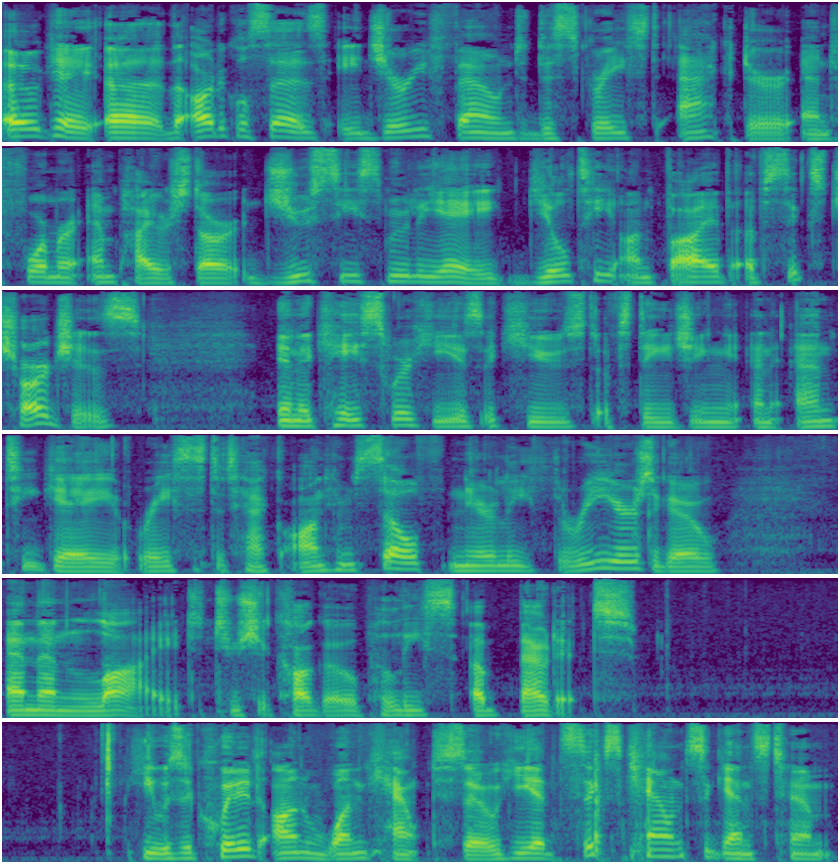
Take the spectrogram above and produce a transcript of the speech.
okay, uh, the article says a jury found disgraced actor and former Empire star Juicy Smollett guilty on five of six charges in a case where he is accused of staging an anti gay racist attack on himself nearly three years ago and then lied to Chicago police about it. He was acquitted on one count. So he had six counts against him.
